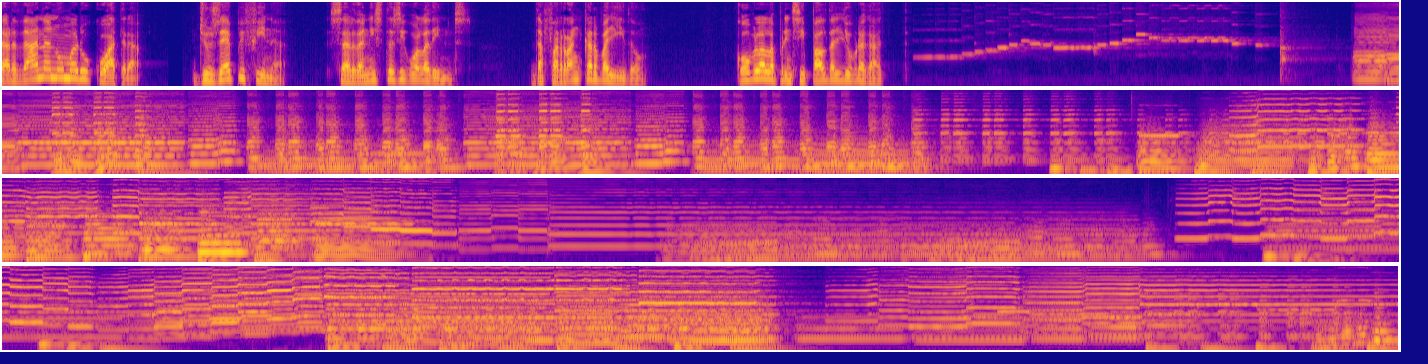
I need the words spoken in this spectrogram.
Sardana número 4. Josep i Fina, sardanistes igualadins, de Ferran Carballido. Cobla la principal del Llobregat. Thank Hem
